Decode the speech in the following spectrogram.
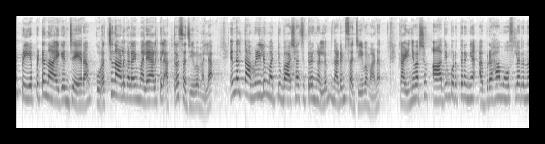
പ്രിയപ്പെട്ട നായകൻ ജയറാം കുറച്ചു നാളുകളായി മലയാളത്തിൽ അത്ര സജീവമല്ല. എന്നാൽ തമിഴിലും മറ്റു ഭാഷാ ചിത്രങ്ങളിലും നടൻ സജീവമാണ്. കഴിഞ്ഞ വർഷം ആദ്യം പുറത്തിറങ്ങിയ അബ്രഹാം ഓസ്ലർ എന്ന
